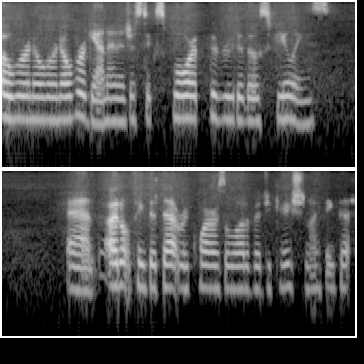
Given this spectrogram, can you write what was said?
over and over and over again, and just explore the root of those feelings. And I don't think that that requires a lot of education. I think that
